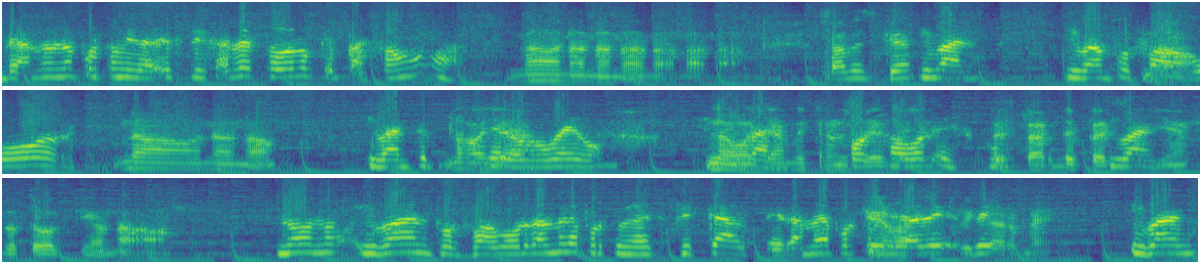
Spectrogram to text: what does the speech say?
dame una oportunidad de explicarle todo lo que pasó. No, no, no, no, no, no, no. ¿Sabes qué? Iván, Iván, por No. favor. No, no, no. Iván, te, No, te lo ruego. No, Iván, ya me cansé por favor, de, escucha, estarte Iván. persiguiendo todo el tiempo. No, No, no, Iván, por favor, dame la oportunidad de explicarte, dame la ¿qué vas oportunidad de- explicarme? Iván,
